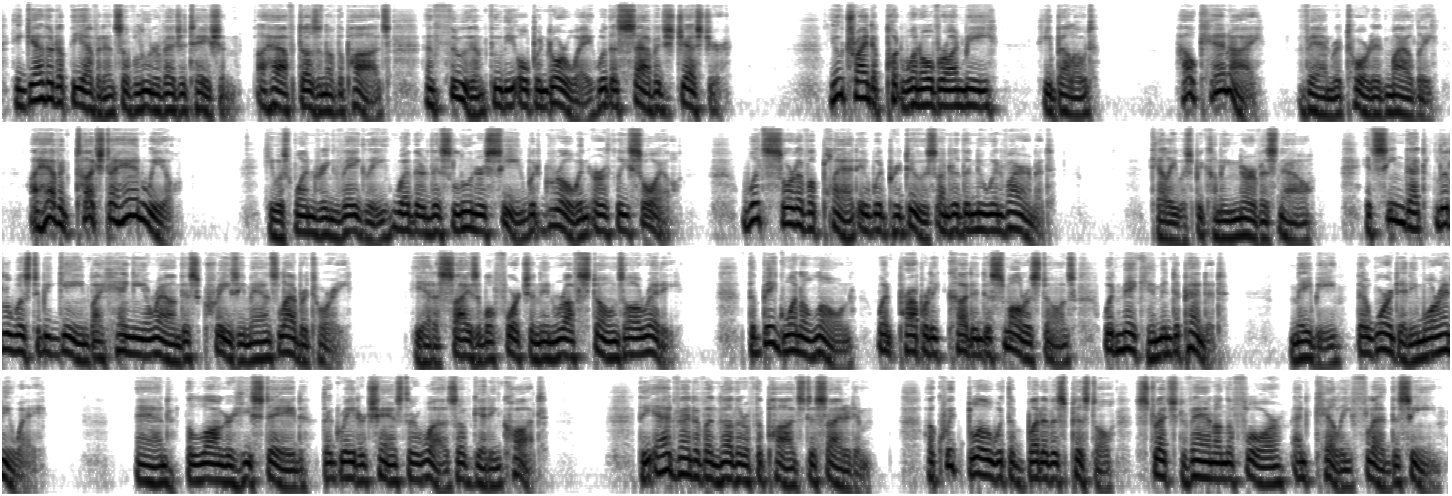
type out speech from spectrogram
He gathered up the evidence of lunar vegetation, a half dozen of the pods, and threw them through the open doorway with a savage gesture. "You trying to put one over on me?" he bellowed. "How can I?" Van retorted mildly. "I haven't touched a handwheel." He was wondering vaguely whether this lunar seed would grow in earthly soil. What sort of a plant it would produce under the new environment. Kelly was becoming nervous now. It seemed that little was to be gained by hanging around this crazy man's laboratory. He had a sizable fortune in rough stones already. The big one alone, when properly cut into smaller stones, would make him independent. Maybe there weren't any more anyway. And the longer he stayed, the greater chance there was of getting caught. The advent of another of the pods decided him. A quick blow with the butt of his pistol stretched Van on the floor and Kelly fled the scene.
